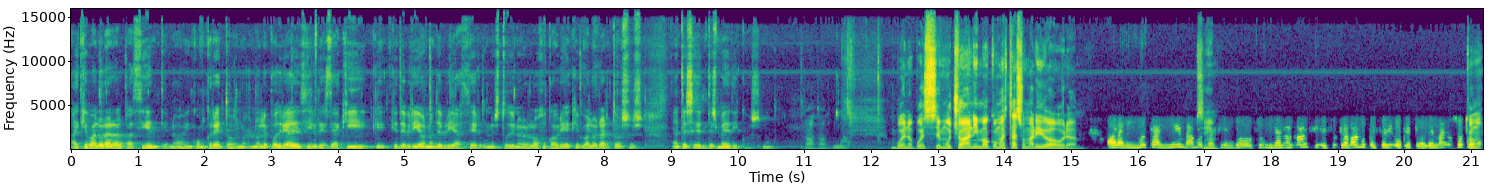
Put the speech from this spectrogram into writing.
hay que valorar al paciente ¿no? en concreto. No, le podría decir desde aquí que, debería o no debería hacer un estudio neurológico, habría que valorar todos sus antecedentes médicos. ¿no? Bueno, pues eh, mucho ánimo. ¿Cómo está su marido ahora? Ahora mismo está bien, vamos haciendo su vida normal, sigue su trabajo, pues yo digo que el problema nosotros,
